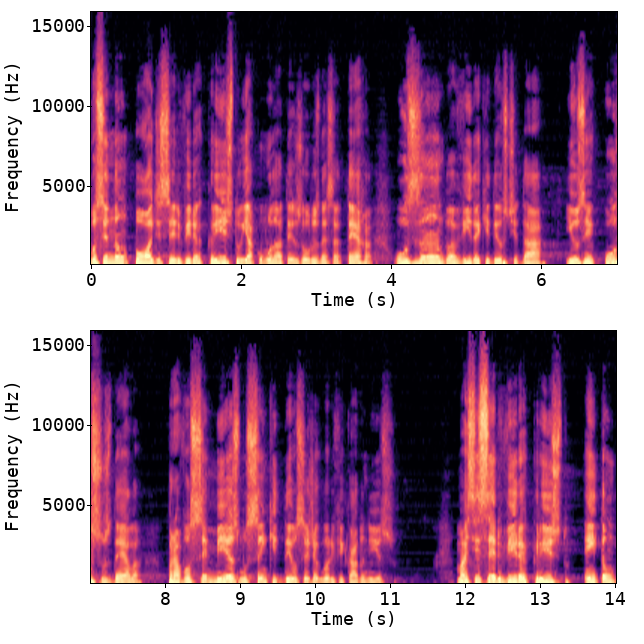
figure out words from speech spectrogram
Você não pode servir a Cristo e acumular tesouros nessa terra usando a vida que Deus te dá e os recursos dela para você mesmo, sem que Deus seja glorificado nisso. Mas se servir a Cristo, então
